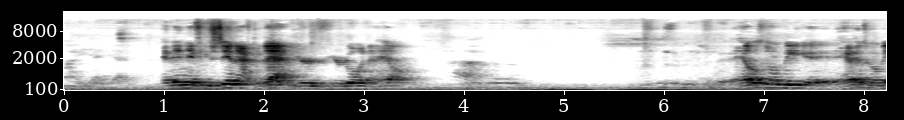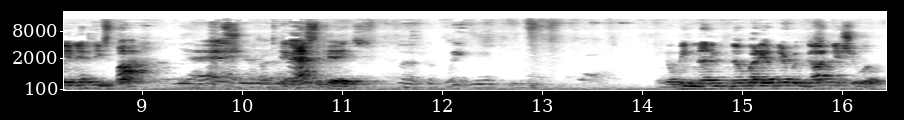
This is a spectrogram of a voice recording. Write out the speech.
Oh, and then if you sin after that, you're, you're going to hell. Hell's going to be, heaven's going to be an empty spot. Yeah. If that's the case, Completely. to be none, nobody up there but God and Yeshua.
